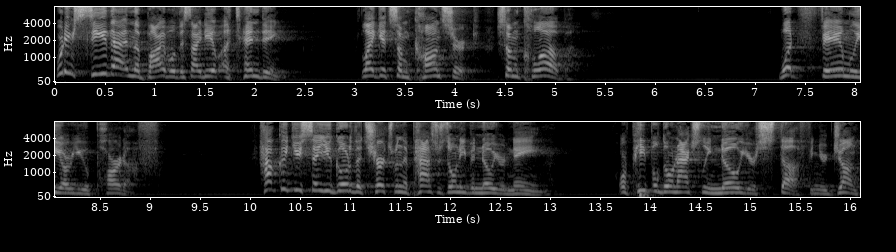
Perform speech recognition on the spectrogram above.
Where do you see that in the Bible, this idea of attending? Like it's some concert, some club. What family are you a part of? How could you say you go to the church when the pastors don't even know your name? Or people don't actually know your stuff and your junk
